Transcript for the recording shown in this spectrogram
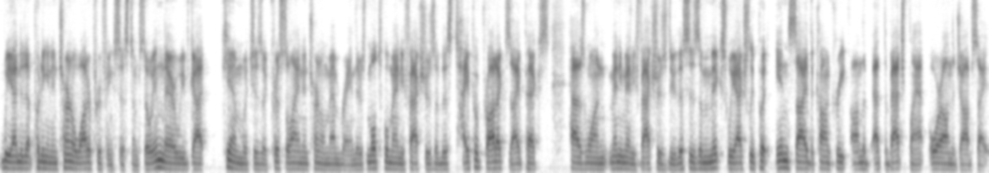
we ended up putting an internal waterproofing system. So in there, we've got Kim, which is a crystalline internal membrane. There's multiple manufacturers of this type of product. Xypex has one. Many manufacturers do. This is a mix we actually put inside the concrete on the at the batch plant or on the job site.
